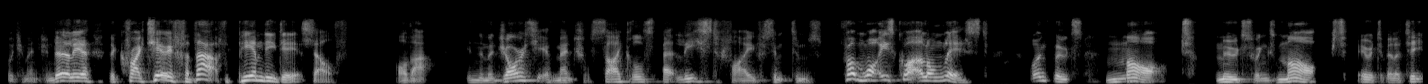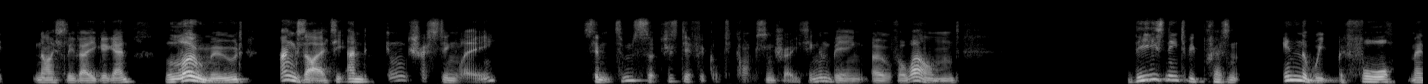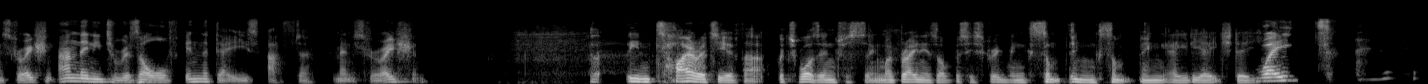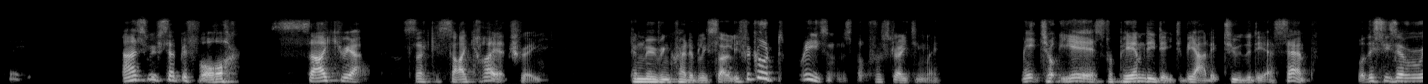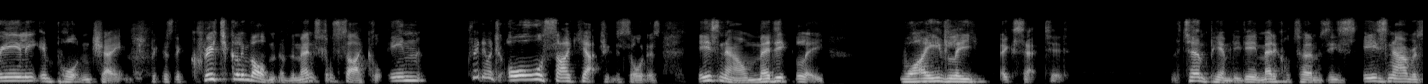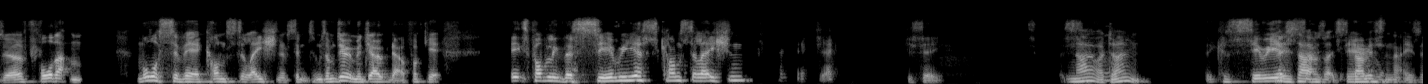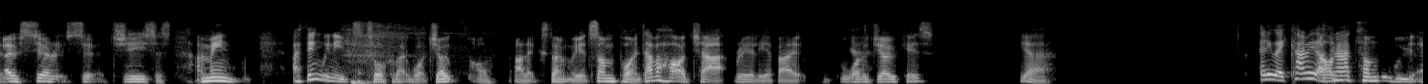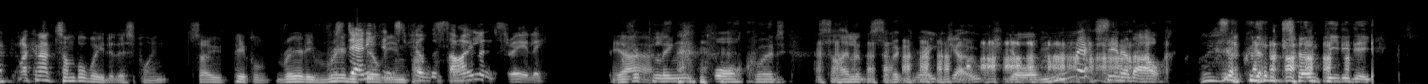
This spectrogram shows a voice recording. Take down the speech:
Which I mentioned earlier, the criteria for that, for PMDD itself, are that in the majority of menstrual cycles, at least five symptoms from what is quite a long list, includes marked mood swings, marked irritability, nicely vague again, low mood, anxiety, and interestingly, symptoms such as difficulty concentrating and being overwhelmed. These need to be present in the week before menstruation and they need to resolve in the days after menstruation. Uh, the entirety of that, which was interesting, my brain is obviously screaming something, something ADHD. Wait. As we've said before, psychiatry can move incredibly slowly for good reasons, but frustratingly. It took years for PMDD to be added to the DSM. But this is a really important change because the critical involvement of the menstrual cycle in pretty much all psychiatric disorders is now medically widely accepted. The term PMDD in medical terms is, is now reserved for that more severe constellation of symptoms. I'm doing a joke now, fuck it. It's probably the serious constellation. you see? No, I don't. Because serious that, sounds like serious, and that is a... oh, serious. Jesus. I mean, I think we need to talk about what jokes are, oh, Alex, don't we? At some point, have a hard chat, really, about what yeah. a joke is. Yeah. Anyway, carry on. I can add tumbleweed. I can add tumbleweed at this point, so people really, really Just feel the impact. To fill the silence, that. really yeah. crippling, awkward silence of a great joke. You're messing about. So the term PDD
